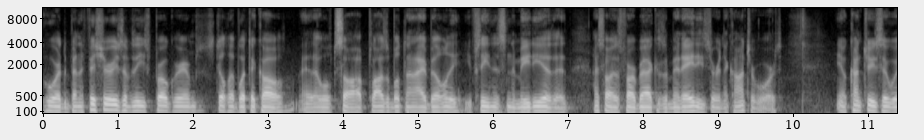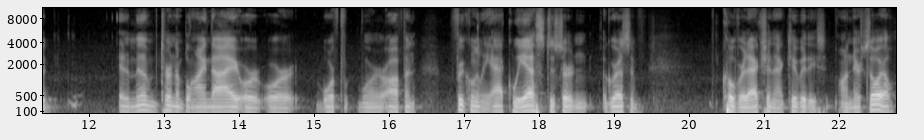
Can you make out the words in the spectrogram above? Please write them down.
who are the beneficiaries of these programs still have what they call uh, old saw plausible deniability. You've seen this in the media that I saw as far back as the mid 80s during the Contra wars. You know, countries that would, at a minimum, turn a blind eye or, or more, more often, frequently acquiesce to certain aggressive covert action activities on their soil.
